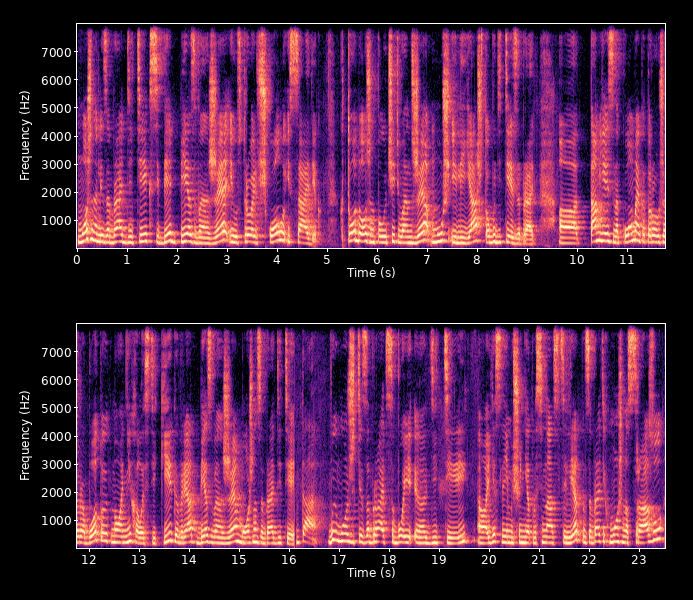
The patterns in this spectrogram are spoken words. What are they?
Можно ли забрать детей к себе без ВНЖ и устроить в школу и садик? Кто должен получить ВНЖ, муж или я, чтобы детей забрать? Там есть знакомые, которые уже работают, но они холостяки, говорят, без ВНЖ можно забрать детей. Да, вы можете забрать с собой э, детей, э, если им еще нет 18 лет, забрать их можно сразу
